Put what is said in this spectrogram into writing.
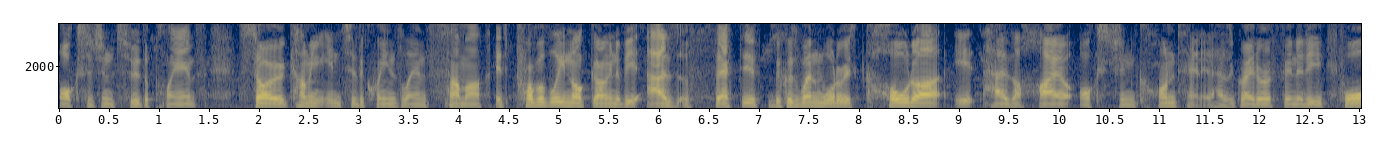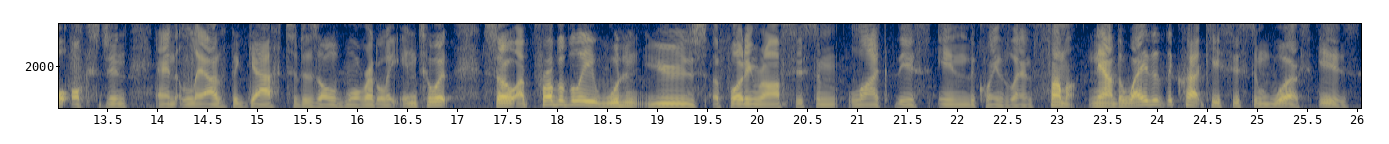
oxygen to the plants. So coming into the Queensland summer, it's probably not going to be as effective because when water is colder, it has a higher oxygen content. It has greater affinity for oxygen and allows the gas to dissolve more readily into it. So I probably wouldn't use a floating raft system like this in the Queensland summer. Now, the way that the Kratky system works is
